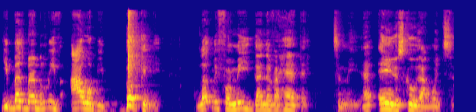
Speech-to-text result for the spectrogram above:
You best better believe I will be booking it. Luckily for me, that never happened to me at any of the schools I went to.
